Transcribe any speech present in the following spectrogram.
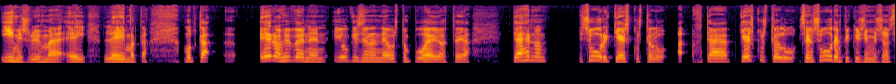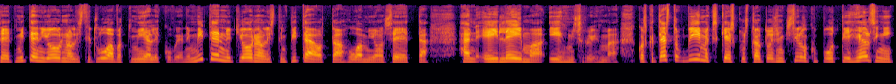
ihmisryhmää ei leimata. Mutta Eero Hyvönen, julkisen neuvoston puheenjohtaja, tähän on suuri keskustelu. Tämä keskustelu, sen suurempi kysymys on se, että miten journalistit luovat mielikuvia. Niin miten nyt journalistin pitää ottaa huomioon se, että hän ei leimaa ihmisryhmää? Koska tästä on viimeksi keskusteltu esimerkiksi silloin, kun puhuttiin Helsingin,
